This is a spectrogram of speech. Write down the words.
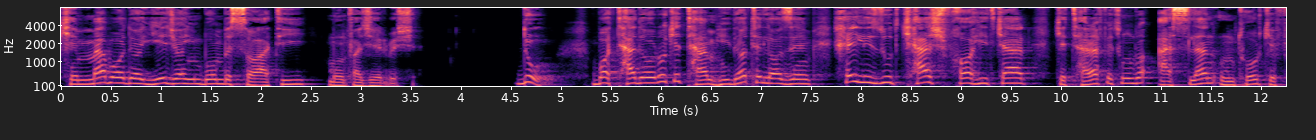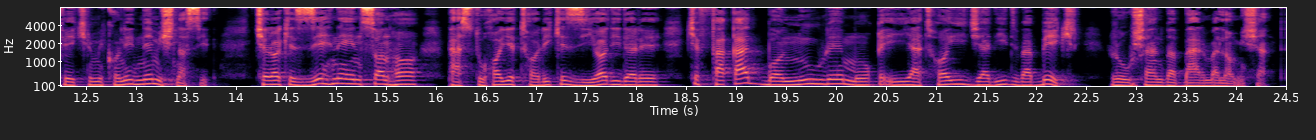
که مبادا یه جا این بمب ساعتی منفجر بشه. دو با تدارک تمهیدات لازم خیلی زود کشف خواهید کرد که طرفتون رو اصلا اونطور که فکر می‌کنید نمی‌شناسید چرا که ذهن انسان ها پستوهای تاریک زیادی داره که فقط با نور موقعیت جدید و بکر روشن و برملا میشند.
